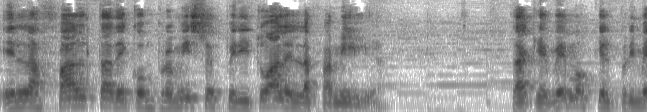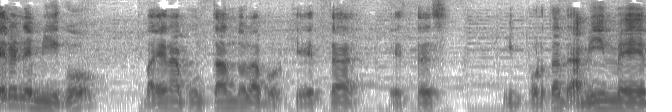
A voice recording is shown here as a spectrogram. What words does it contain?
es la falta de compromiso espiritual en la familia. O sea que vemos que el primer enemigo, vayan apuntándola porque esta, esta es importante. A mí me,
